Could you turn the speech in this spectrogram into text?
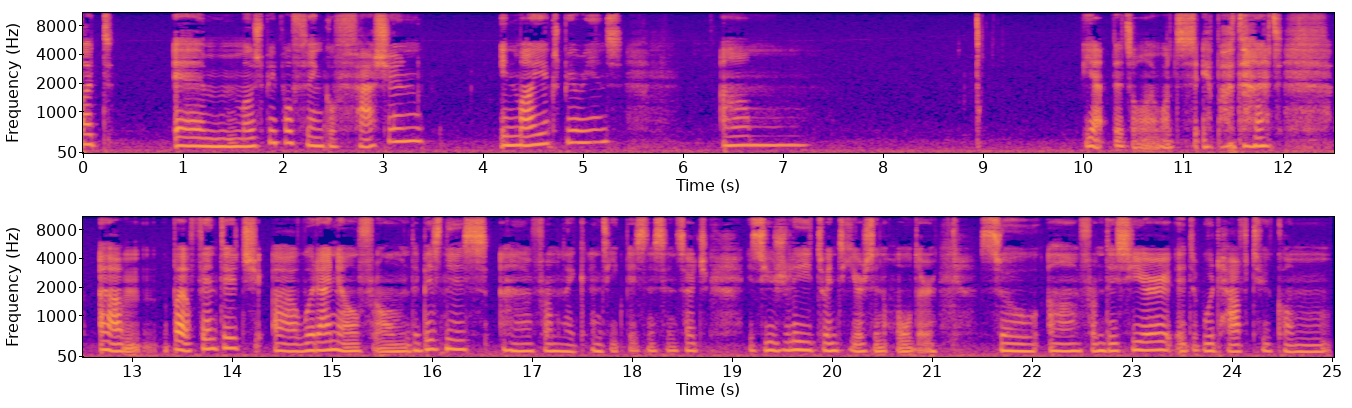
but um, most people think of fashion, in my experience. Um, yeah, that's all I want to say about that. Um, but vintage, uh, what I know from the business, uh, from like antique business and such, is usually 20 years and older. So uh, from this year, it would have to come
